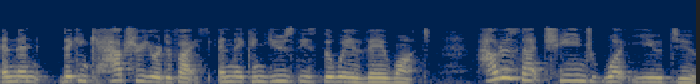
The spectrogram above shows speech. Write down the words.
And then they can capture your device, and they can use these the way they want. How does that change what you do?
